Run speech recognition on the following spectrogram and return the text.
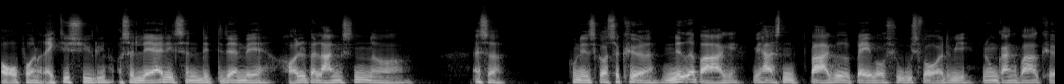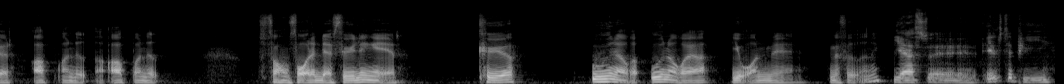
over på en rigtig cykel, og så lærer de sådan lidt det der med at holde balancen, og altså, hun elsker også at køre ned ad bakke. Vi har sådan en bakke bag vores hus, hvor at vi nogle gange bare har kørt op og ned og op og ned. For hun får den der føling af at køre uden at, uden at røre jorden med, med fødderne. Ikke? Jeres øh, ældste pige,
